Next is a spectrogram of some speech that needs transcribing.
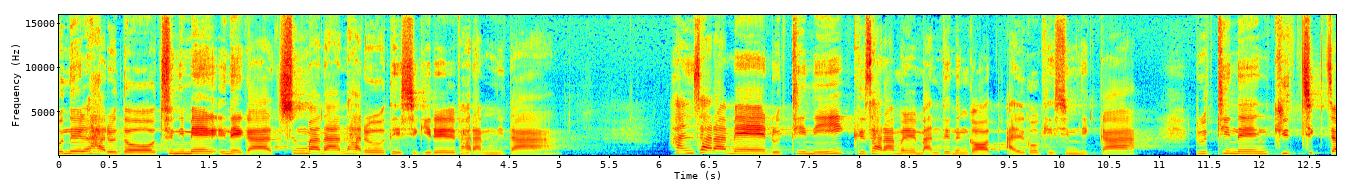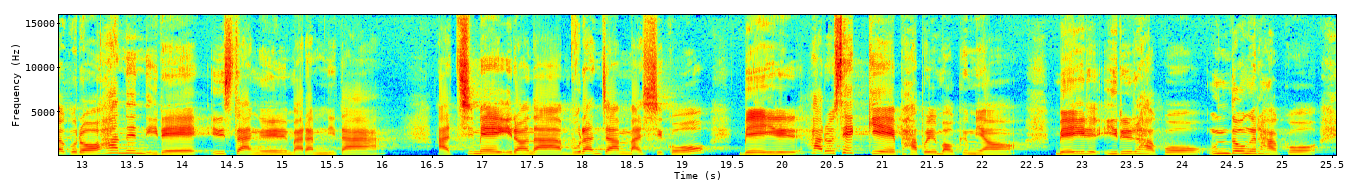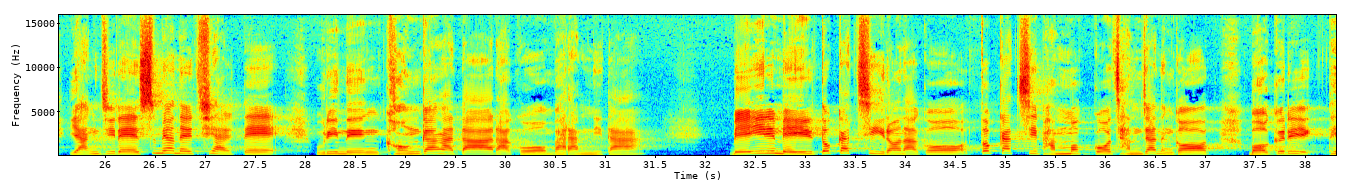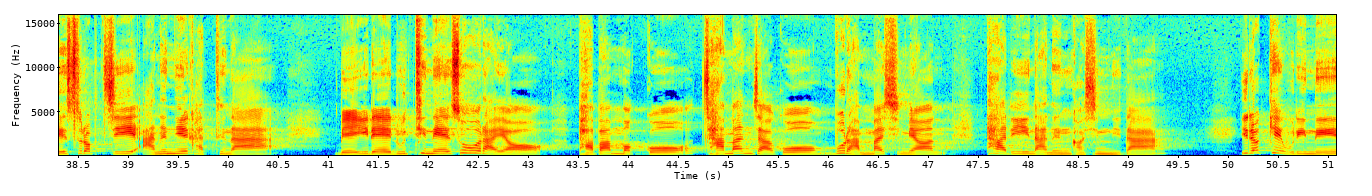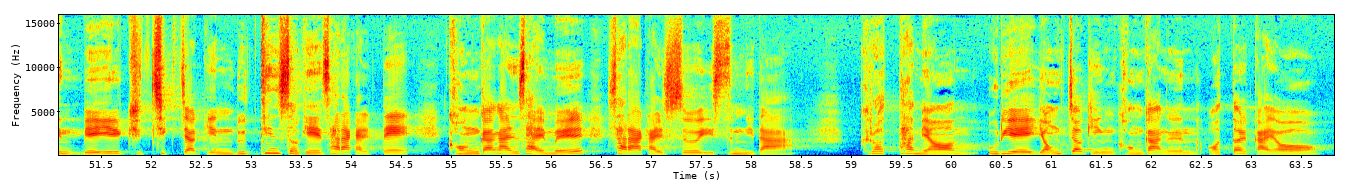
오늘 하루도 주님의 은혜가 충만한 하루 되시기를 바랍니다. 한 사람의 루틴이 그 사람을 만드는 것 알고 계십니까? 루틴은 규칙적으로 하는 일의 일상을 말합니다. 아침에 일어나 물 한 잔 마시고 매일 하루 세 끼의 밥을 먹으며 매일 일을 하고 운동을 하고 양질의 수면을 취할 때 우리는 건강하다라고 말합니다. 매일매일 똑같이 일어나고 똑같이 밥 먹고 잠자는 것 먹으리 대수롭지 않은 일 같으나 매일의 루틴에 소홀하여 밥 안 먹고 잠 안 자고 물 안 마시면 탈이 나는 것입니다. 이렇게 우리는 매일 규칙적인 루틴 속에 살아갈 때 건강한 삶을 살아갈 수 있습니다. 그렇다면 우리의 영적인 건강은 어떨까요?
